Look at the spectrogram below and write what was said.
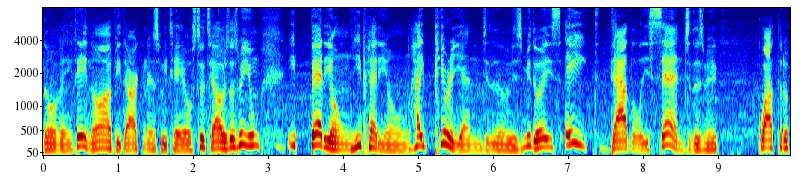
99, Darkness with Tales to Tell de 2001, Hyperion, Hyperion, Hyperion de 2002, Eight Deadly Sand de 2004. 4,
